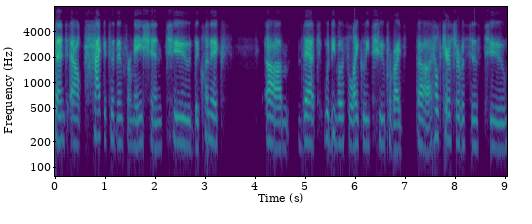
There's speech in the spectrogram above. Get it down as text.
sent out packets of information to the clinics um, that would be most likely to provide uh, healthcare services to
